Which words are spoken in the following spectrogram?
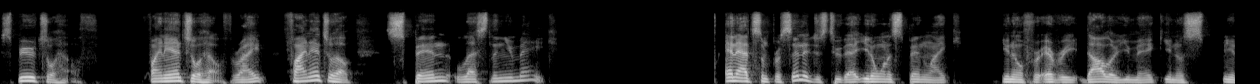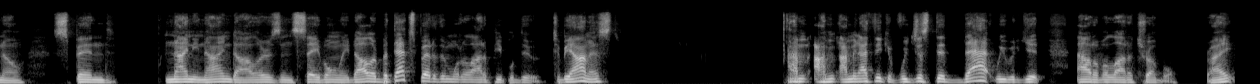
spiritual health financial health right? Financial health. Spend less than you make and add some percentages to that. You don't want to spend like, you know, for every dollar you make, you know, sp- you know, spend $99 and save only a dollar, but that's better than what a lot of people do. To be honest, I'm, I'm, i mean, I think if we just did that, we would get out of a lot of trouble, right?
